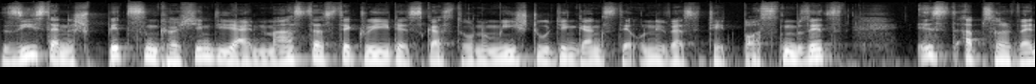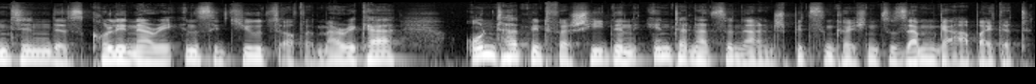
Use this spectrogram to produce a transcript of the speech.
Sie ist eine Spitzenköchin, die einen Master's Degree des Gastronomiestudiengangs der Universität Boston besitzt, ist Absolventin des Culinary Institutes of America und hat mit verschiedenen internationalen Spitzenköchen zusammengearbeitet.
